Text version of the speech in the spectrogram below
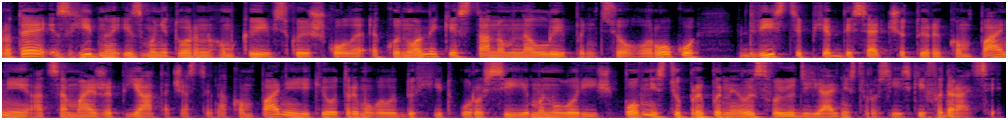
Проте, згідно із моніторингом Київської школи економіки, станом на липень цього року 254 компанії, а це майже п'ята частина компаній, які отримували дохід у Росії минулоріч, повністю припинили свою діяльність в Російській Федерації.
